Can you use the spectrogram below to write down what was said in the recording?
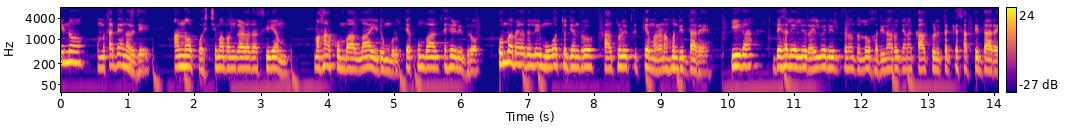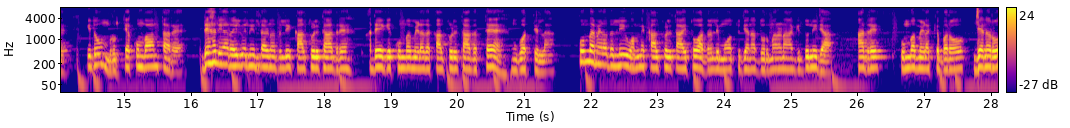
ಇನ್ನು ಮಮತಾ ಬ್ಯಾನರ್ಜಿ, ಅನ್ನೋ ಪಶ್ಚಿಮ ಬಂಗಾಳದ ಸಿ ಎಂ ಮಹಾಕುಂಭ ಅಲ್ಲ, ಇದು ಮೃತ್ಯ ಕುಂಭ ಅಂತ ಹೇಳಿದ್ರು. ಕುಂಭಮೇಳದಲ್ಲಿ ಮೂವತ್ತು ಜನರು ಕಾಲ್ತುಳಿತಕ್ಕೆ ಮರಣ ಹೊಂದಿದ್ದಾರೆ. ಈಗ ದೆಹಲಿಯಲ್ಲಿ ರೈಲ್ವೆ ನಿಲ್ದಾಣದಲ್ಲೂ ಹದಿನಾರು ಜನ ಕಾಲ್ತುಳಿತಕ್ಕೆ ಸತ್ತಿದ್ದಾರೆ. ಇದು ಮೃತ್ಯ ಕುಂಭ ಅಂತಾರೆ. ದೆಹಲಿಯ ರೈಲ್ವೆ ನಿಲ್ದಾಣದಲ್ಲಿ ಕಾಲ್ತುಳಿತ ಆದರೆ ಅದೇಗೆ ಕುಂಭಮೇಳದ ಕಾಲ್ತುಳಿತ ಆಗುತ್ತೆ? ಗೊತ್ತಿಲ್ಲ. ಕುಂಭಮೇಳದಲ್ಲಿ ಒಮ್ಮೆ ಕಾಲ್ತುಳಿತ ಆಯಿತು, ಅದರಲ್ಲಿ ಮೂವತ್ತು ಜನ ದುರ್ಮರಣ ಆಗಿದ್ದು ನಿಜ. ಆದರೆ ಕುಂಭಮೇಳಕ್ಕೆ ಬರೋ ಜನರು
